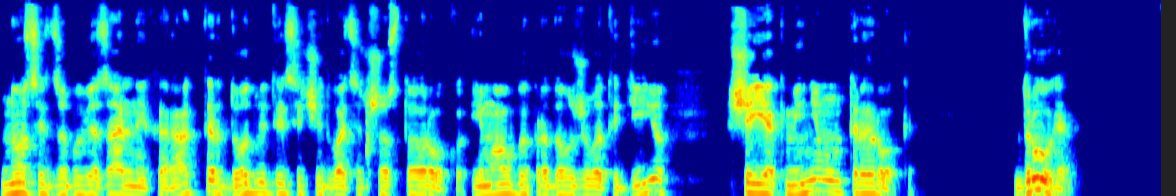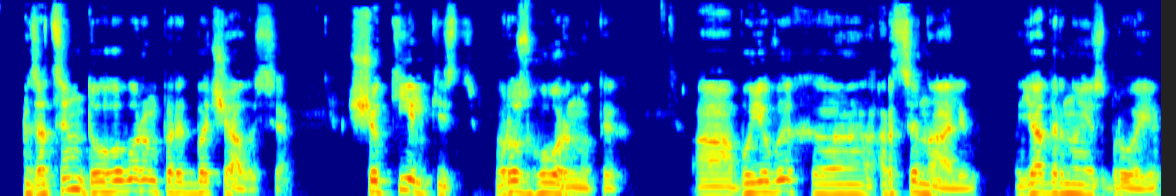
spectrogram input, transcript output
носить зобов'язальний характер до 2026 року і мав би продовжувати дію ще як мінімум 3 роки. Друге, за цим договором передбачалося, що кількість розгорнутих бойових е, арсеналів ядерної зброї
